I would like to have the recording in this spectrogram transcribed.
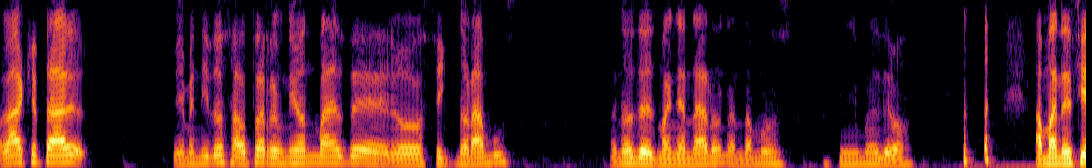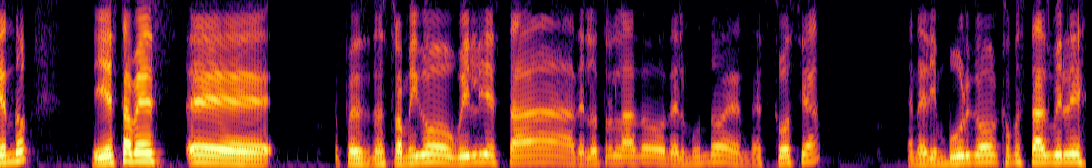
Hola, ¿qué tal? Bienvenidos a otra reunión más de los Ignoramus. Hoy nos desmañanaron, andamos medio amaneciendo. Y esta vez, eh, pues nuestro amigo Willy está del otro lado del mundo, en Escocia, en Edimburgo. ¿Cómo estás, Willy?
